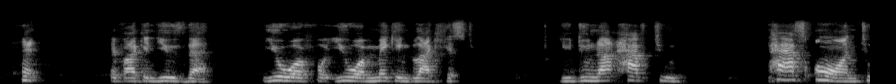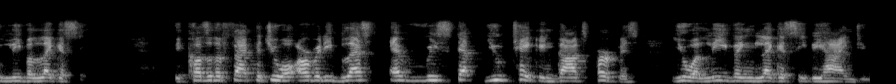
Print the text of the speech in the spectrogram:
if I can use that you are for you are making black history. You do not have to pass on to leave a legacy. Because of the fact that you are already blessed, every step you take in God's purpose, you are leaving legacy behind you.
